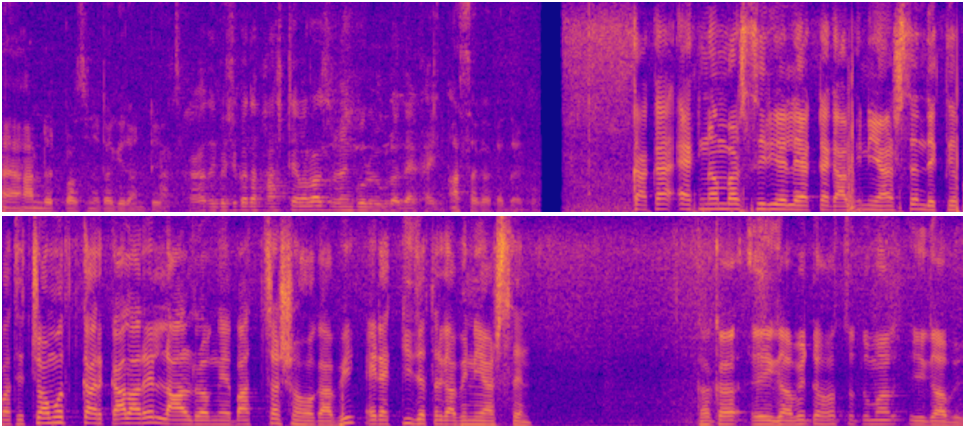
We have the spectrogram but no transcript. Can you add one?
হ্যাঁ হান্ড্রেড পার্সেন্ট এটা গ্যারান্টি আচ্ছা কাকা বেশি কথা ফার্স্টে বলা আছে গরুগুলো দেখাই। আচ্ছা কাকা দেখো। কাকা এক নম্বর সিরিয়ালে একটা গাভী নিয়ে আসছেন দেখতে পাচ্ছি চমৎকার কালারের লাল রঙের বাচ্চা সহ গাভী। এটা কি জাতের গাভী নিয়ে আসছেন? কাকা এই গাভীটা হচ্ছে তোমার এই গাভী।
